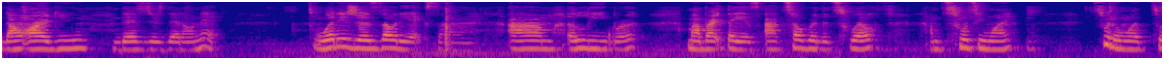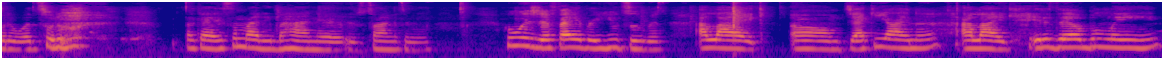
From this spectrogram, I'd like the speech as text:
Don't argue. That's just that on that. What is your zodiac sign? I'm a Libra. My birthday is October the 12th. I'm 21. 21, 21, 21. okay, somebody behind there is talking to me. Who is your favorite YouTubers? I like um, Jackie Aina. I like Idisel Beline.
